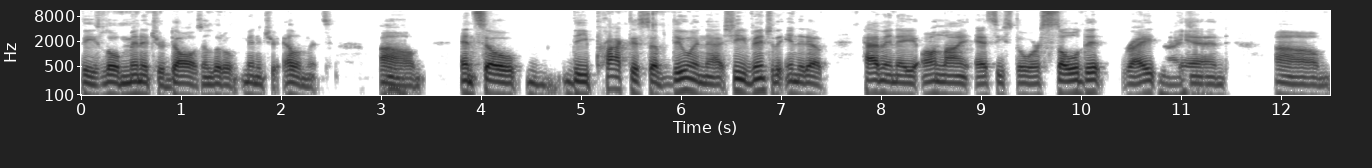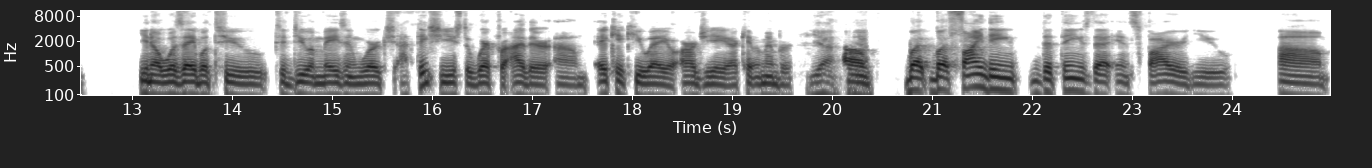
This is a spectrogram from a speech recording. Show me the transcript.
these little miniature dolls and little miniature elements. Mm. Um, and so the practice of doing that, she eventually ended up having a online Etsy store, sold it, right? Nice. And um, you know, was able to to do amazing work. I think she used to work for either um, AKQA or RGA. I can't remember. Yeah, um, yeah. But but finding the things that inspire you um,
